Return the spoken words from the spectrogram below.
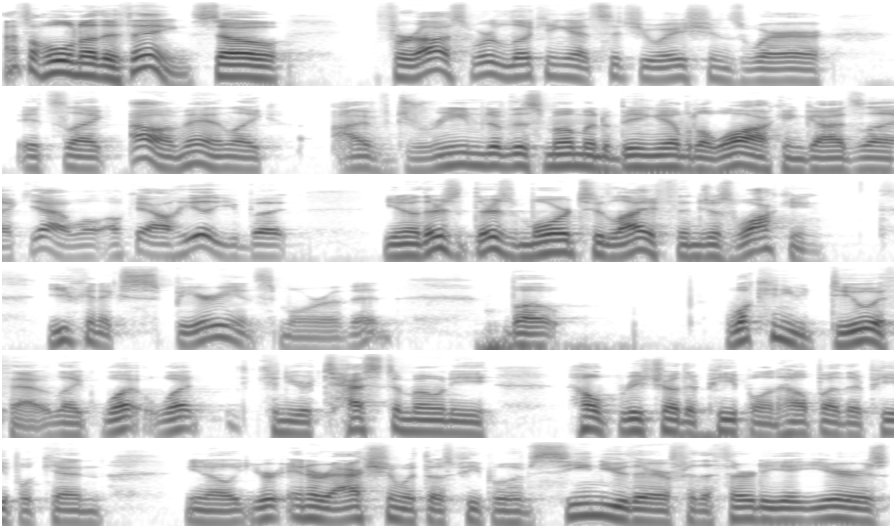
that's a whole nother thing. So for us, we're looking at situations where it's like, oh man, like I've dreamed of this moment of being able to walk, and God's like, yeah, well, okay, I'll heal you, but you know, there's there's more to life than just walking. You can experience more of it, but what can you do with that? Like, what what can your testimony help reach other people and help other people can you know your interaction with those people who have seen you there for the 38 years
